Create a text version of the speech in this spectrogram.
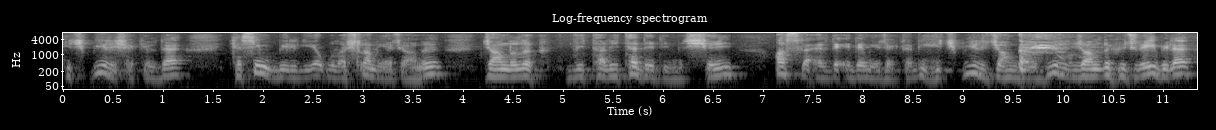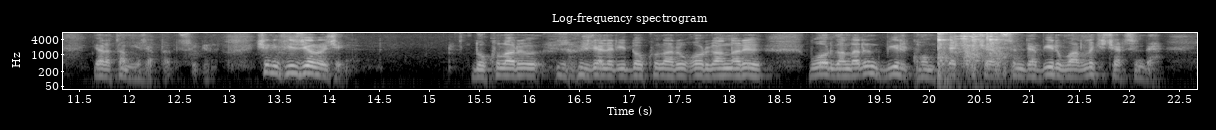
hiçbir şekilde kesin bilgiye ulaşılamayacağını, canlılık, vitalite dediğimiz şeyi asla elde edemeyeceklerini, hiçbir canlı, bir canlı hücreyi bile yaratamayacaklarını söylüyor. Şimdi fizyoloji, dokuları, hücreleri, dokuları, organları, bu organların bir kompleks içerisinde, bir varlık içerisinde,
